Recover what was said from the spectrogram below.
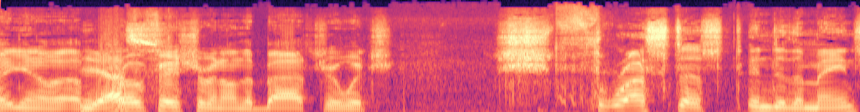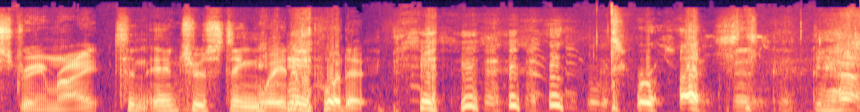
you know, a Yes. pro fisherman on The Bachelor, which thrust us into the mainstream, right? It's an interesting way to put it. Thrust. Yeah.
